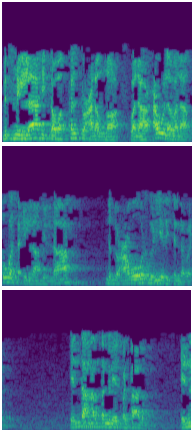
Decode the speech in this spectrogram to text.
பிஸ்மில்லாஹி தவக்கல்து அலல்லாஹ். வலா ஹவுல வலா குவத்த இல்லா பில்லாஹ் இந்த துஆவோடு வெளியேறி செல்ல வேண்டும். எந்த அனர்த்தங்கள் ஏற்பட்டாலும் என்ன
